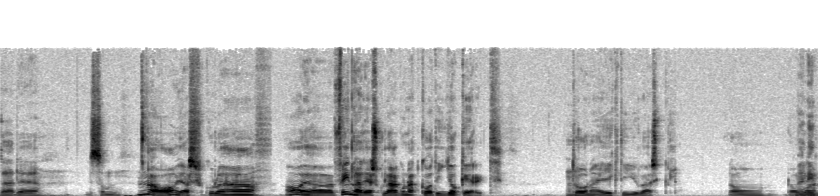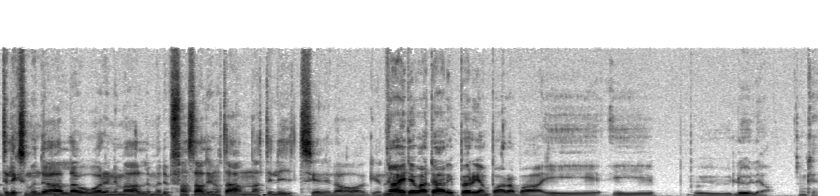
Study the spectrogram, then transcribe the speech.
Där det som... Ja, jag skulle ha... Ja, jag, Finland, jag skulle ha kunnat gå till Jokerit. Mm. Då när jag gick till Jyväskylä. De Men inte liksom under alla åren i Malmö? Det fanns aldrig något annat elitserielag? Eller? Nej, det var där i början bara, bara i, i, i Luleå. Okej,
